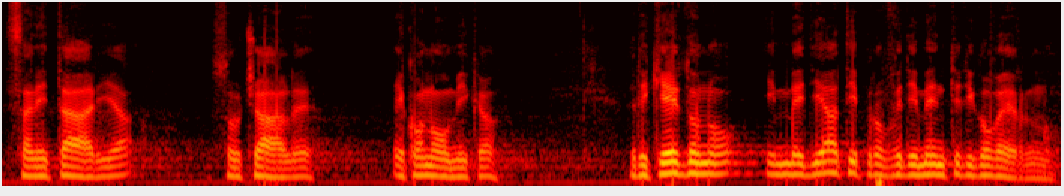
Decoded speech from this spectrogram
sanitaria, sociale, economica, richiedono immediati provvedimenti di governo.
